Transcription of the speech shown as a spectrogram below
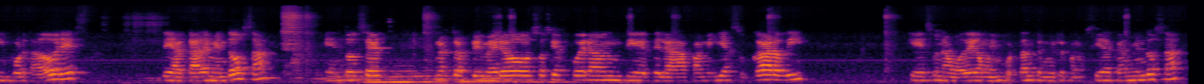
importadores de acá de Mendoza. Entonces, nuestros primeros socios fueron de, la familia Zucardi, que es una bodega muy importante, muy reconocida acá en Mendoza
